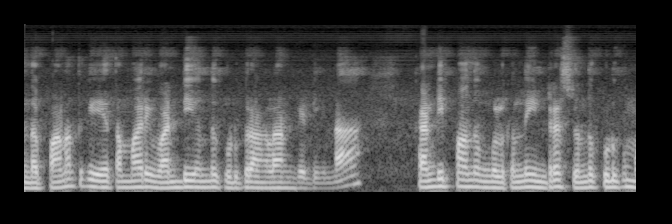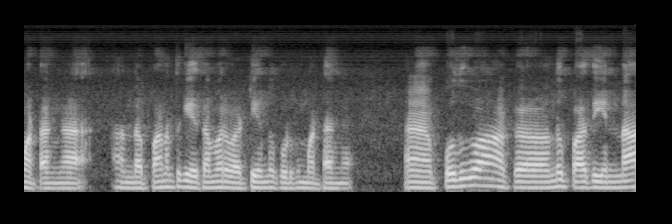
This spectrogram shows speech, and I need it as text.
அந்த பணத்துக்கு ஏற்ற மாதிரி வட்டி வந்து கொடுக்குறாங்களான்னு கேட்டிங்கன்னா கண்டிப்பாக வந்து உங்களுக்கு வந்து இன்ட்ரெஸ்ட் வந்து கொடுக்க மாட்டாங்க. அந்த பணத்துக்கு ஏற்ற மாதிரி வட்டி வந்து கொடுக்க மாட்டாங்க. பொதுவாக வந்து பார்த்தீங்கன்னா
